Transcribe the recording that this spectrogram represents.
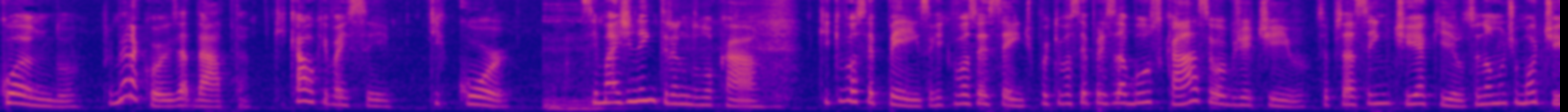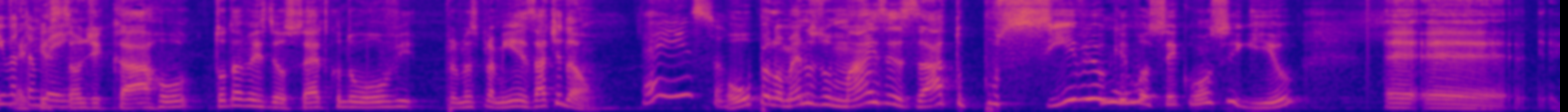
Quando? Primeira coisa, a data. Que carro que vai ser? Que cor? Uhum. Se imagina entrando no carro. O que, que você pensa? O que, que você sente? Porque você precisa buscar seu objetivo. Você precisa sentir aquilo, senão não te motiva É também. questão de carro, toda vez deu certo quando houve, pelo menos pra mim, exatidão. É isso. Ou pelo menos o mais exato possível Uhum. que você conseguiu é, é,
